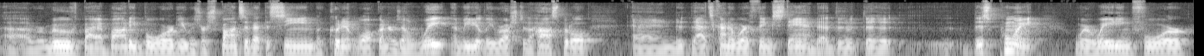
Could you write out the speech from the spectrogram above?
uh, removed by a body board. He was responsive at the scene but couldn't walk under his own weight. Immediately rushed to the hospital, and that's kind of where things stand. At the, the this point, we're waiting for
